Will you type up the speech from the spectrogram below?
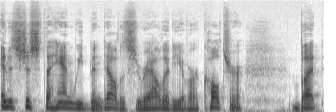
And it's just the hand we've been dealt. It's the reality of our culture. But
